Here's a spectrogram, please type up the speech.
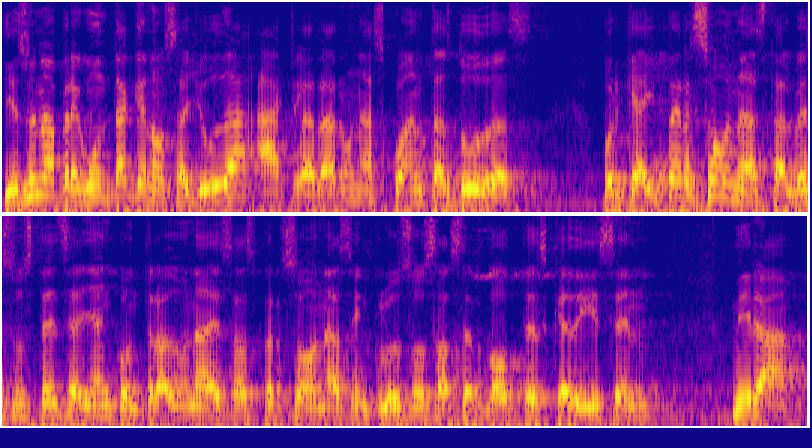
Y es una pregunta que nos ayuda a aclarar unas cuantas dudas. Porque hay personas, tal vez usted se haya encontrado una de esas personas, incluso sacerdotes, que dicen, mira,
